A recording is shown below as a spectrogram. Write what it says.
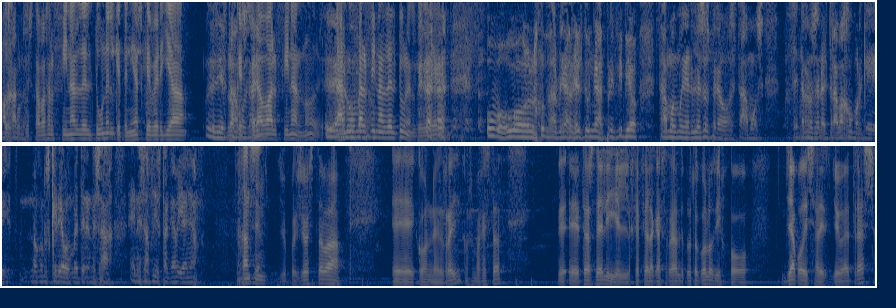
trabajando. porque estabas al final del túnel que tenías que ver ya Sí, lo que esperaba ahí. al final, ¿no? La luz al final del túnel. Que quería que- Hubo, hubo luz al final del túnel. Al principio estábamos muy nerviosos, pero estábamos centrarnos en el trabajo porque no nos queríamos meter en esa, en esa fiesta que había ya. Hansen. Yo, pues yo estaba eh, con el rey, con su majestad, de- eh, detrás de él y el jefe de la Casa Real de Protocolo dijo, ya podéis salir. Yo iba detrás,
